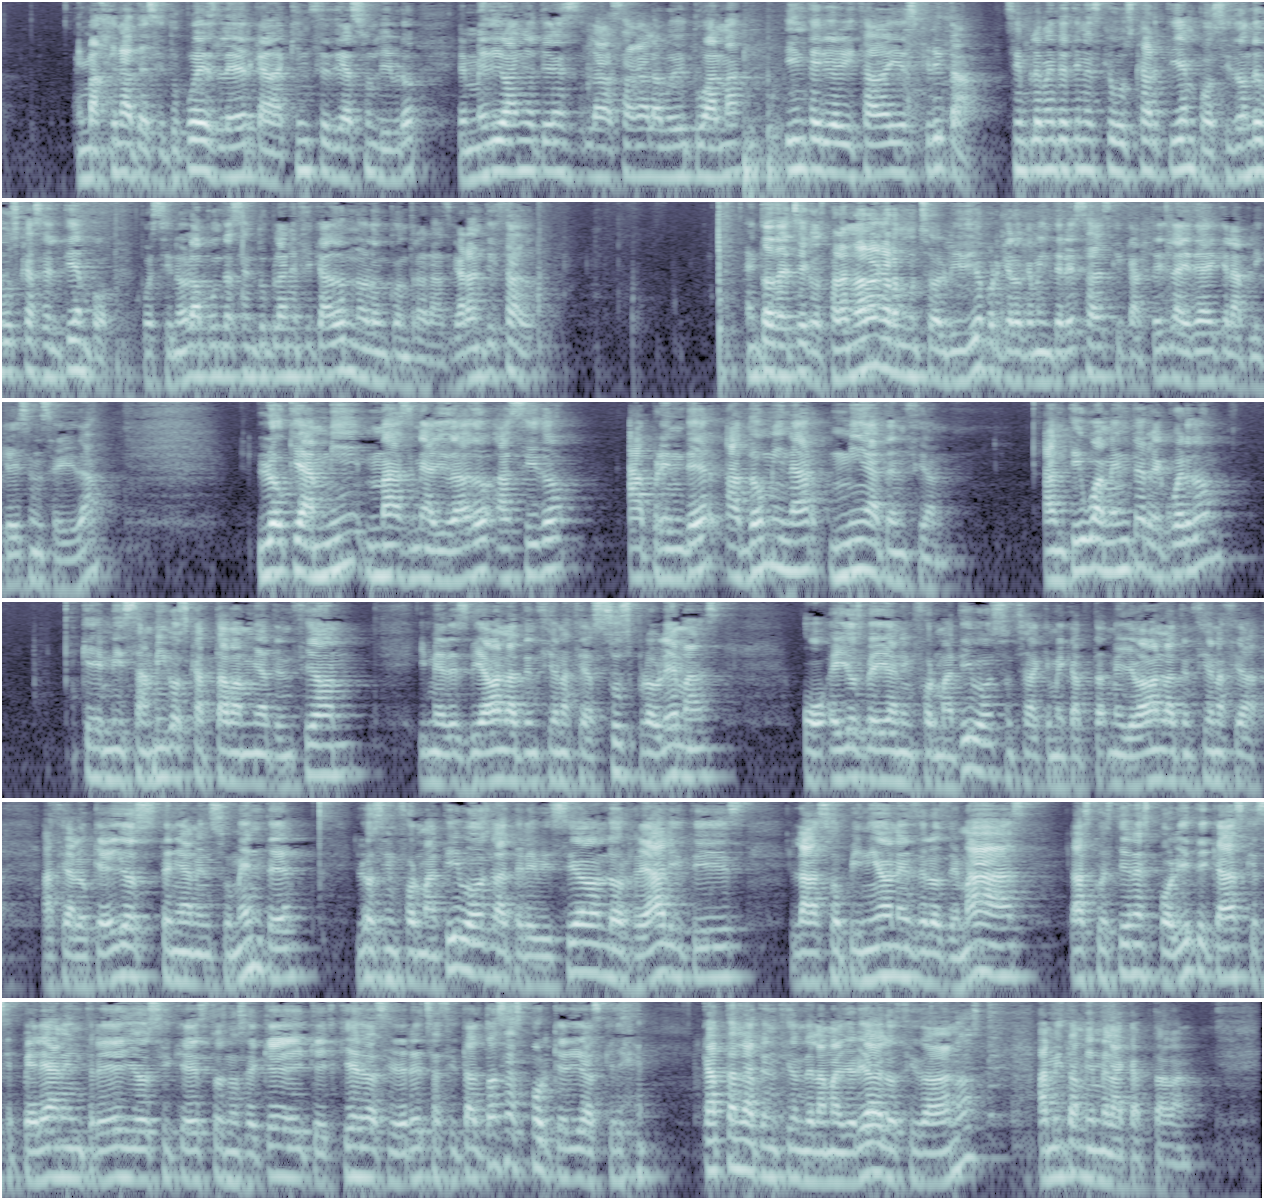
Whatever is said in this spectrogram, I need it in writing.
Imagínate, si tú puedes leer cada 15 días un libro, en medio año tienes la saga La voz de tu alma interiorizada y escrita. Simplemente tienes que buscar tiempos. ¿Y dónde buscas el tiempo? Pues si no lo apuntas en tu planificador, no lo encontrarás. Garantizado. Entonces, chicos, para no alargar mucho el vídeo, porque lo que me interesa es que captéis la idea y que la apliquéis enseguida, lo que a mí más me ha ayudado ha sido aprender a dominar mi atención. Antiguamente recuerdo que mis amigos captaban mi atención y me desviaban la atención hacia sus problemas, o ellos veían informativos, o sea, que me, capta- me llevaban la atención hacia, hacia lo que ellos tenían en su mente, los informativos, la televisión, los realities, las opiniones de los demás, las cuestiones políticas que se pelean entre ellos y que estos no sé qué, y que izquierdas y derechas y tal, todas esas porquerías que captan la atención de la mayoría de los ciudadanos, a mí también me la captaban.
